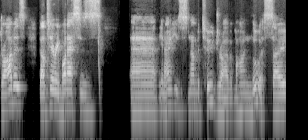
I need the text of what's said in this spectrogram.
drivers. Valtteri Bottas is, uh, you know, he's number two driver behind Lewis. So,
